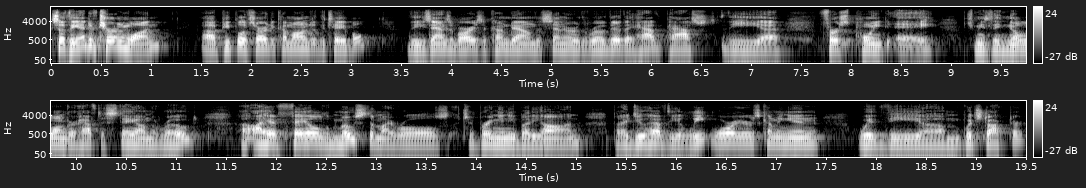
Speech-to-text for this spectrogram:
So at the end of turn one, uh, people have started to come onto the table. The Zanzibaris have come down the center of the road there. They have passed the uh, first point A, which means they no longer have to stay on the road. Uh, I have failed most of my rolls to bring anybody on, but I do have the elite warriors coming in with the um, witch doctor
